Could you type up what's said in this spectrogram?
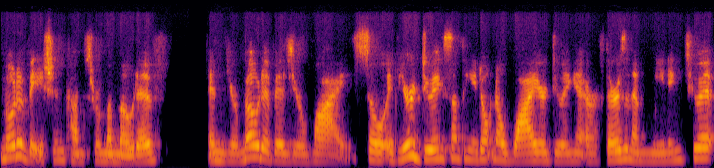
motivation comes from a motive and your motive is your why. So if you're doing something, you don't know why you're doing it, or if there isn't a meaning to it,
